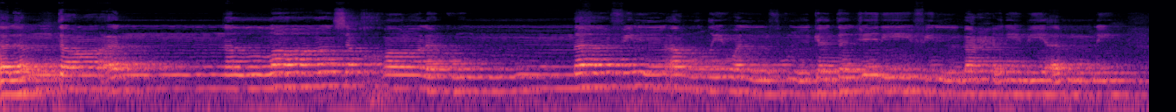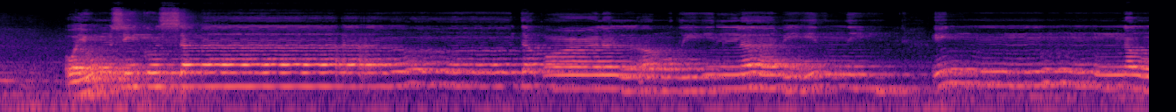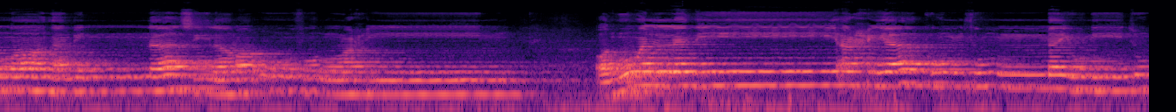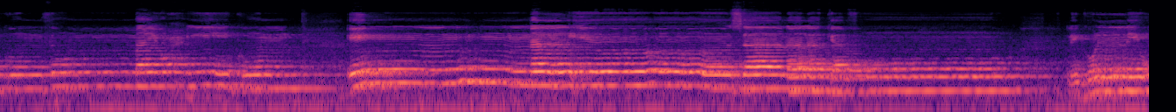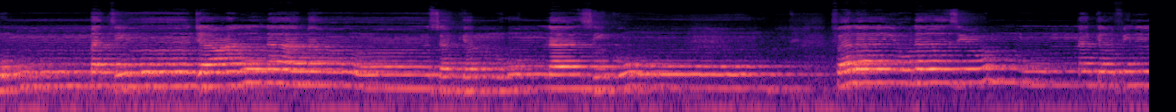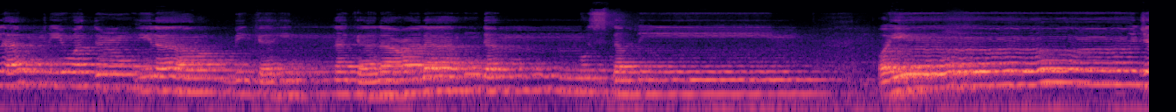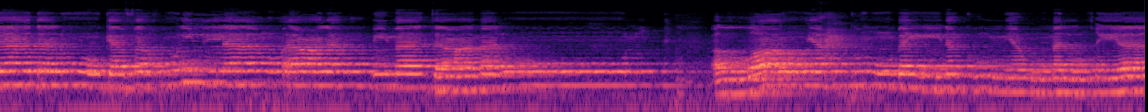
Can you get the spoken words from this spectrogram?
ألم تر أن الله سخر لكم ما في الأرض والفلك تجري في البحر بأمره ويمسك السماء أن تقع على الأرض إلا بإذنه. إن الله بالناس لرؤوف رحيم. وهو الذي أحياكم ثم يميتكم ثم يحييكم. إن الإنسان إلى ربك إنك لعلى هدى مستقيم. وإن جادلوك فقل الله أعلم بما تعملون. الله يحكم بينكم يوم القيامة.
